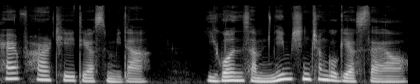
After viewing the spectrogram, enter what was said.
Half-Hearted 되었습니다. 이권삼님 신청곡이었어요.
